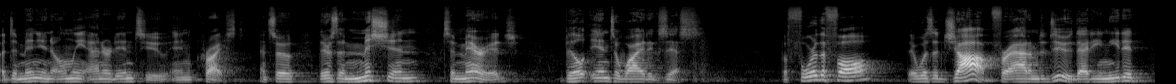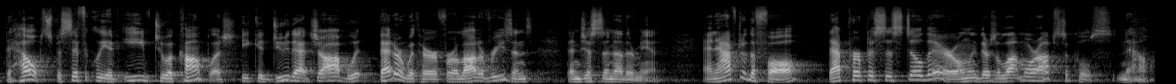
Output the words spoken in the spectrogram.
a dominion only entered into in Christ. And so there's a mission to marriage built into why it exists. Before the fall, there was a job for Adam to do that he needed the help specifically of Eve to accomplish. He could do that job with, better with her for a lot of reasons than just another man. And after the fall, that purpose is still there, only there's a lot more obstacles now.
